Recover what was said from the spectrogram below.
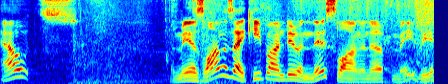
out. I mean, as long as I keep on doing this long enough, maybe.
